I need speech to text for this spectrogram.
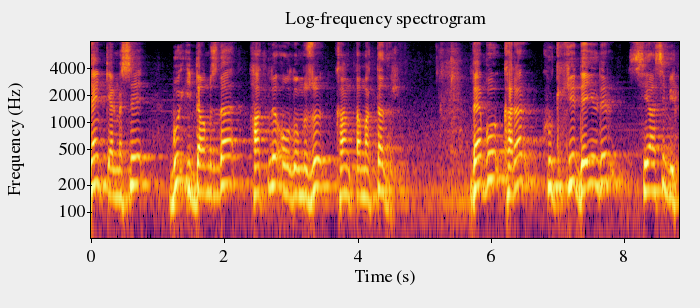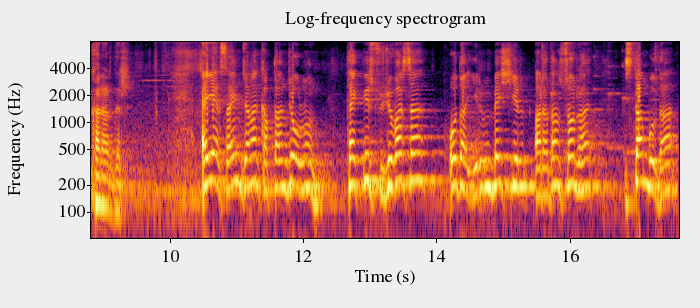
denk gelmesi bu iddiamızda haklı olduğumuzu kanıtlamaktadır. Ve bu karar hukuki değildir, siyasi bir karardır. Eğer Sayın Canan Kaptancıoğlu'nun tek bir suçu varsa o da 25 yıl aradan sonra İstanbul'da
